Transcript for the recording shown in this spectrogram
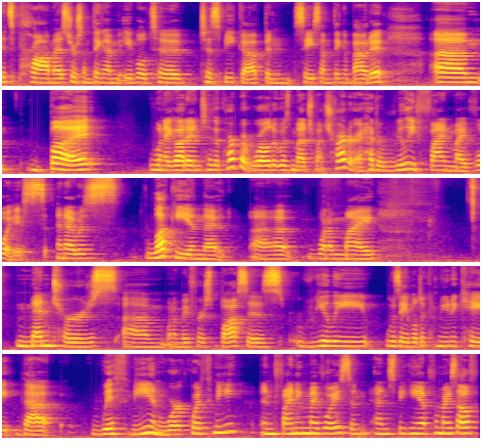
it's promised or something i'm able to to speak up and say something about it. Um, but when i got into the corporate world it was much much harder. I had to really find my voice. And i was lucky in that uh, one of my mentors um, one of my first bosses really was able to communicate that with me and work with me in finding my voice and, and speaking up for myself.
